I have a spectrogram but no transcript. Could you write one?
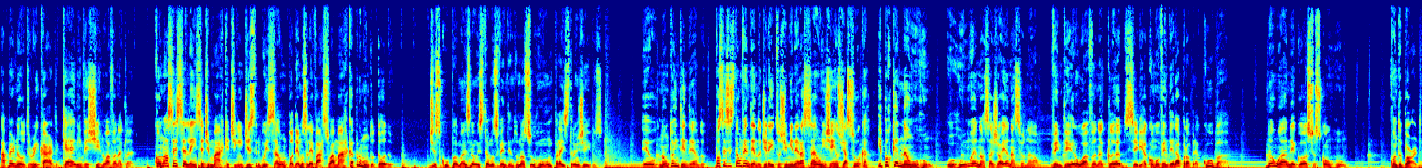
A Pernod Ricard quer investir no Havana Club. Com nossa excelência de marketing e distribuição, podemos levar sua marca para o mundo todo. Desculpa, mas não estamos vendendo nosso rum para estrangeiros. Eu não tô entendendo. Vocês estão vendendo direitos de mineração, engenhos de açúcar, e por que não o rum? O rum é nossa joia nacional. Vender o Havana Club seria como vender a própria Cuba. Não há negócios com rum. Quando Bord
